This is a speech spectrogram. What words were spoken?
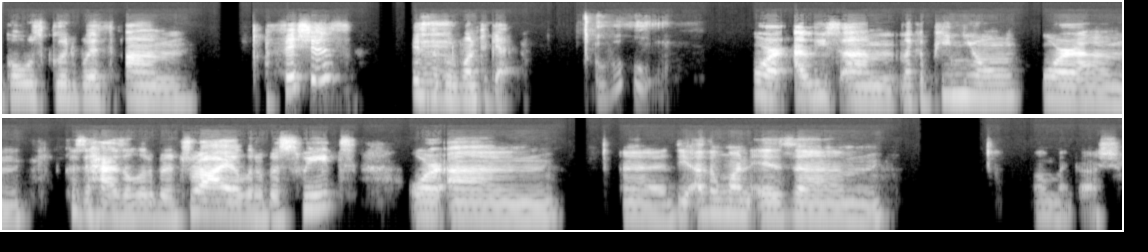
goes good with um, fishes is mm. the good one to get. Ooh. Or at least um, like a pignon or um, because it has a little bit of dry, a little bit of sweet, or um, uh, the other one is um, oh my gosh,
